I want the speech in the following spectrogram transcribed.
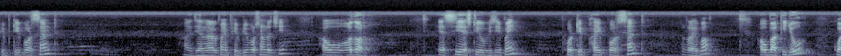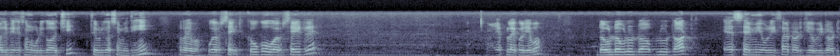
ଫିଫ୍ଟି ପରସେଣ୍ଟ ଜେନେରାଲ୍ ପାଇଁ ଫିଫ୍ଟି ପରସେଣ୍ଟ ଅଛି ଆଉ other S C S T OBC B forty five percent रो बाकी जो क्वाफिकेसन गुड़िक अच्छी सेगुड़ सेमती ही रेबसाइट कौ कौ वेबसाइट एप्लाय कर W W W dot S M ईडा डट भी डट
